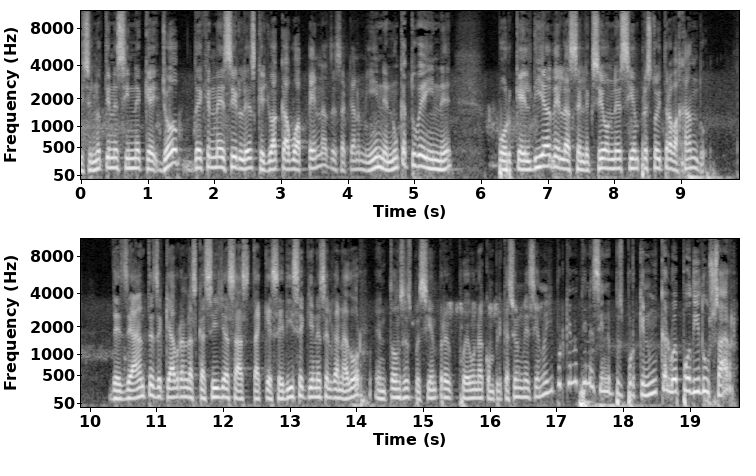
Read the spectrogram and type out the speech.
Y si no tienes INE, ¿qué? Yo, déjenme decirles que yo acabo apenas de sacar mi INE, nunca tuve INE, porque el día de las elecciones siempre estoy trabajando desde antes de que abran las casillas hasta que se dice quién es el ganador. Entonces, pues siempre fue una complicación. Me decían, oye, ¿por qué no tienes cine? Pues porque nunca lo he podido usar.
